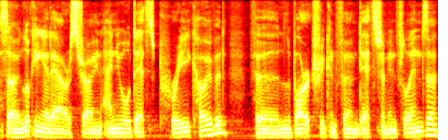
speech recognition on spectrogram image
so looking at our Australian annual deaths pre COVID for laboratory confirmed deaths from influenza,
